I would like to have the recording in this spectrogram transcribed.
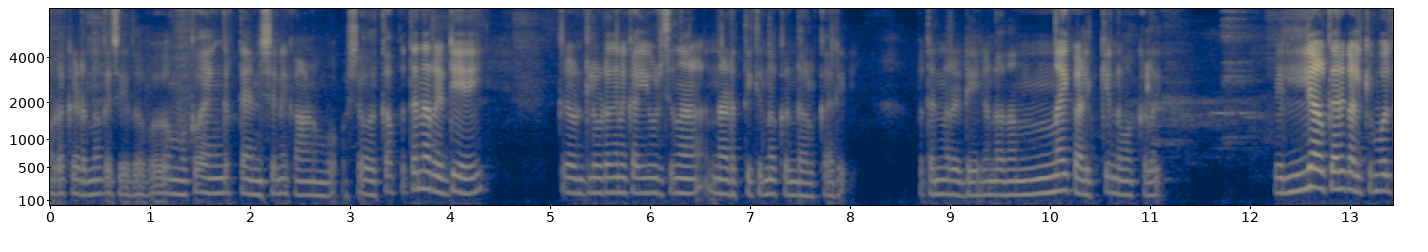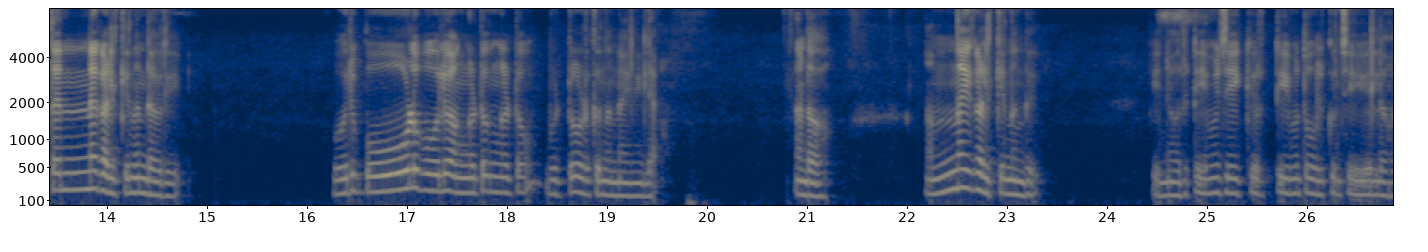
അവിടെ കിടന്നൊക്കെ ചെയ്തു. അപ്പോൾ നമുക്ക് ഭയങ്കര ടെൻഷൻ കാണുമ്പോൾ പക്ഷെ അവർക്ക് തന്നെ റെഡിയായി ഗ്രൗണ്ടിലൂടെ ഇങ്ങനെ കൈ പിടിച്ച് നടത്തിക്കുന്നൊക്കെ ഉണ്ട് ആൾക്കാർ അപ്പോൾ തന്നെ റെഡി ആക്കണ്ട നന്നായി കളിക്കുന്നുണ്ട് മക്കൾ വലിയ ആൾക്കാർ കളിക്കുമ്പോൾ തന്നെ കളിക്കുന്നുണ്ട് അവർ ഒരു ബോൾ പോലും അങ്ങോട്ടും ഇങ്ങോട്ടും വിട്ടു കൊടുക്കുന്നുണ്ടായിരുന്നില്ല കണ്ടോ? നന്നായി കളിക്കുന്നുണ്ട്. പിന്നെ ഒരു ടീം ജയിക്കും ഒരു ടീം തോൽക്കും ചെയ്യുമല്ലോ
